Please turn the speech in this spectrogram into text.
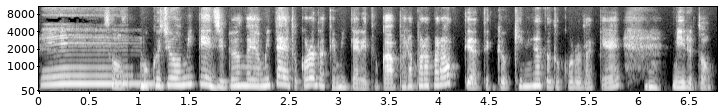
そう、目次を見て自分が読みたいところだけ見たりとか、パラパラパラってやって今日気になったところだけうん見ると。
